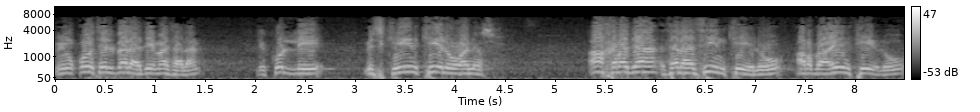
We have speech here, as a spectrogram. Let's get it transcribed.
من قوت البلد مثلا لكل مسكين كيلو ونصف. أخرج ثلاثين كيلو أربعين كيلو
